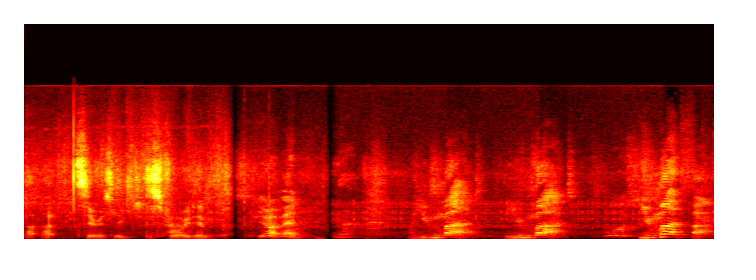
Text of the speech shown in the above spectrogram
That, that seriously destroyed him. You know Ben? Are you mad? Are you mad? You mad fan?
